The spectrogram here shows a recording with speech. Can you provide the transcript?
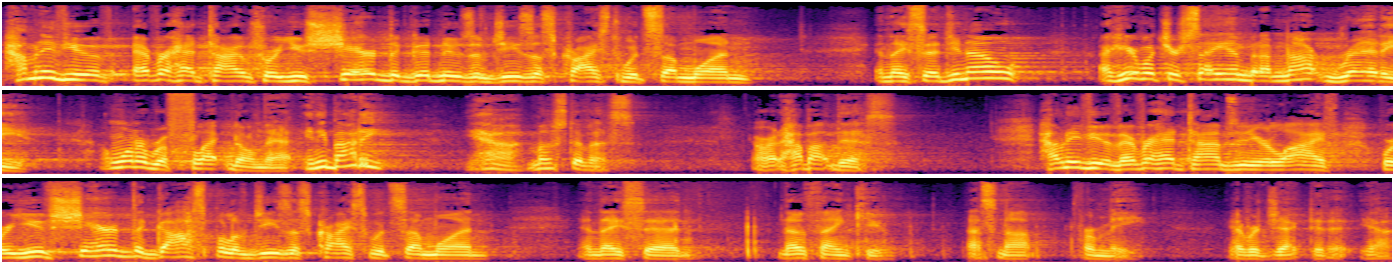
how many of you have ever had times where you shared the good news of Jesus Christ with someone and they said, "You know, I hear what you're saying, but I'm not ready. I want to reflect on that." Anybody? Yeah, most of us. All right, how about this? How many of you have ever had times in your life where you've shared the gospel of Jesus Christ with someone and they said, No, thank you. That's not for me. They rejected it. Yeah.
